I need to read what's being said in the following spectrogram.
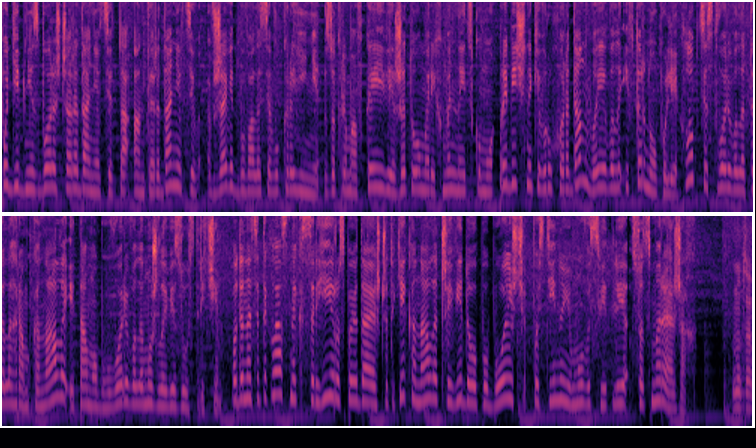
Подібні зборища реданівців та антиреданівців вже відбувалися в Україні, зокрема в Києві, Житомирі, Хмельницькому. Прибічників руху редан виявили і в Тернополі. Хлопці створювали телеграм-канали і там обговорювали можливі зустрічі. Одинадцятикласник Сергій розповідає, що такі канали чи відео побоїщ постійно йому висвітлює в соцмережах. Ну та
